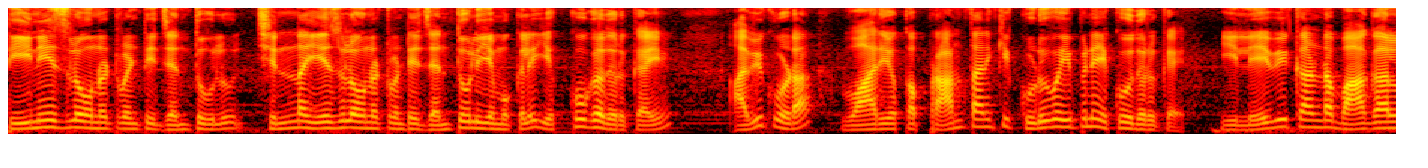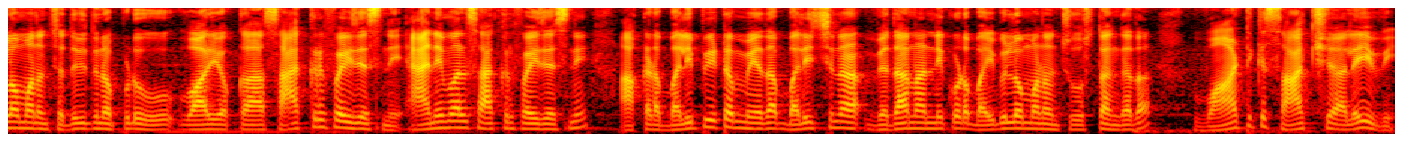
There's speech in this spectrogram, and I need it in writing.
టీనేజ్లో ఉన్నటువంటి జంతువులు చిన్న ఏజ్లో ఉన్నటువంటి జంతువుల ఎముకలే ఎక్కువగా దొరికాయి. అవి కూడా వారి యొక్క ప్రాంతానికి కుడివైపునే ఎక్కువ దొరికాయి ఈ లేవికాండ భాగాల్లో మనం చదువుతున్నప్పుడు వారి యొక్క సాక్రిఫైజెస్ని యానిమల్ సాక్రిఫైజెస్ని అక్కడ బలిపీఠం మీద బలిచ్చిన విధానాన్ని కూడా బైబిల్లో మనం చూస్తాం కదా వాటికి సాక్ష్యాలే ఇవి.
